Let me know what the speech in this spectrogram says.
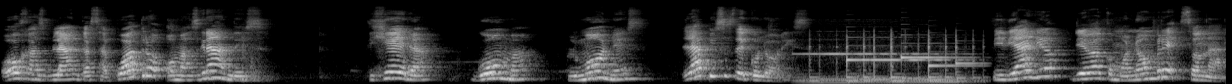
hojas blancas a cuatro o más grandes, tijera, goma, plumones, lápices de colores. Mi diario lleva como nombre Sonar.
